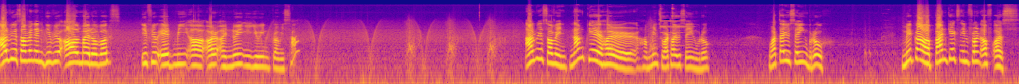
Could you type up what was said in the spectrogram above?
I'll be a servant and give you all my Robux if you add me or no you in promise ह आल बी नाम के हर मिन्स वाट आर यु सेङ bro What are you saying bro? Make a pancakes in front of us.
